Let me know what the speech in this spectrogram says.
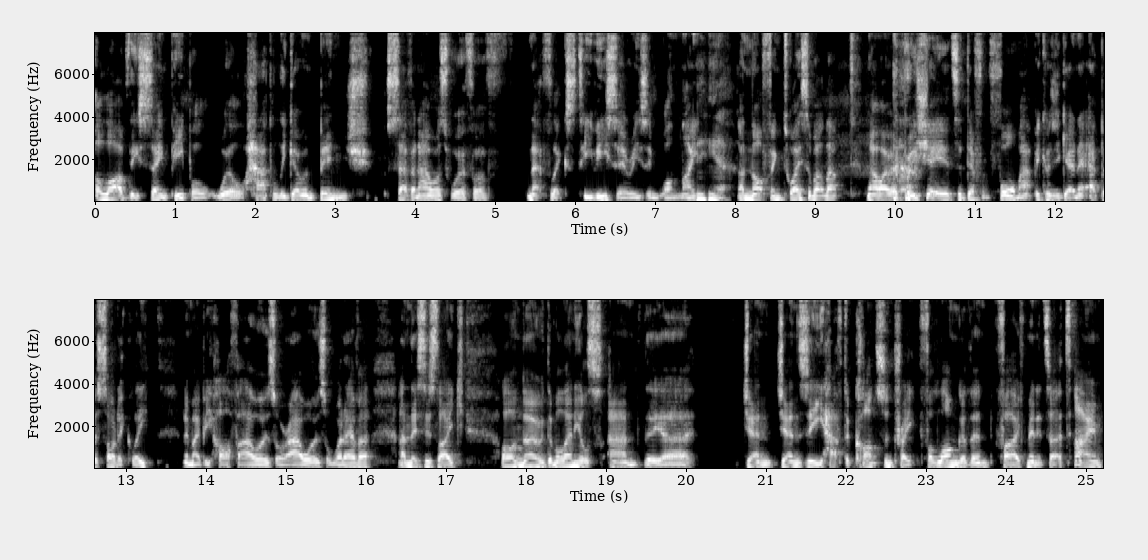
a lot of these same people will happily go and binge seven hours worth of Netflix TV series in one night Yeah. and not think twice about that. Now, I appreciate it's a different format because you're getting it episodically, and it might be half hours or hours or whatever. And this is like, oh no, the millennials and the uh, Gen Gen Z have to concentrate for longer than five minutes at a time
